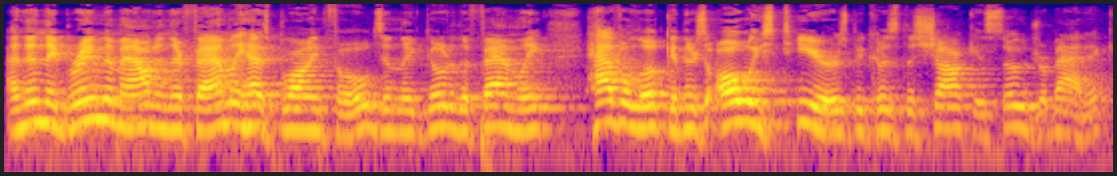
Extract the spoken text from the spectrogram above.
And then they bring them out, and their family has blindfolds, and they go to the family, have a look, and there's always tears because the shock is so dramatic.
